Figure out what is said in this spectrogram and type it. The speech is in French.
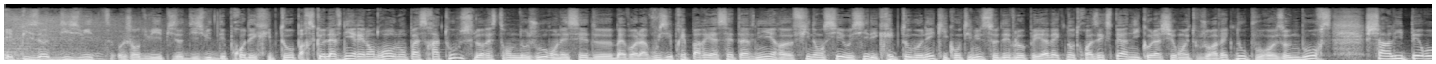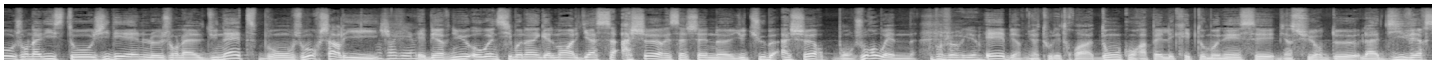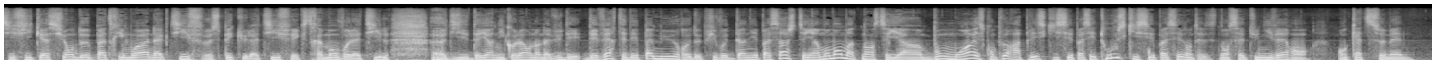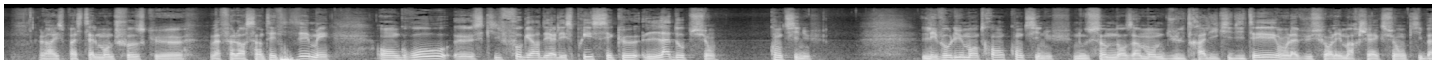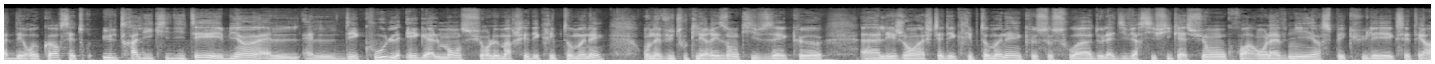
Épisode 18 aujourd'hui, épisode 18 des pros des cryptos, parce que l'avenir est l'endroit où l'on passera tous le restant de nos jours. On essaie de, ben voilà, vous y préparer à cet avenir euh, financier aussi des crypto-monnaies qui continuent de se développer. Avec nos trois experts, Nicolas Chéron est toujours avec nous pour euh, Zone Bourse, Charlie Perrault, journaliste au JDN, le journal du net. Bonjour Charlie. Bonjour Guillaume. Et bienvenue Owen Simonin également, alias Asher et sa chaîne euh, YouTube Asher. Bonjour Owen. Bonjour Guillaume. Et bienvenue à tous les trois. Donc, on rappelle, les crypto-monnaies, c'est bien sûr de la diversification de patrimoine actif, spéculatif et extrêmement volatile. Euh, D'ailleurs, Nicolas, on en a vu des, des, vertes et des pas mûres depuis votre dernier passage. C'était il y a un moment maintenant, c'était il y a un bon mois. Est-ce qu'on peut rappeler ce qui s'est passé, tout ce qui s'est passé dans, dans cet univers en, en quatre semaines? Alors il se passe tellement de choses que va falloir synthétiser, mais en gros, euh, ce qu'il faut garder à l'esprit, c'est que l'adoption continue. Les volumes entrants continuent. Nous sommes dans un monde d'ultra liquidité. On l'a vu sur les marchés actions qui battent des records. Cette ultra liquidité, eh bien, elle, elle découle également sur le marché des crypto-monnaies. On a vu toutes les raisons qui faisaient que euh, les gens achetaient des crypto-monnaies, que ce soit de la diversification, croire en l'avenir, spéculer, etc.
